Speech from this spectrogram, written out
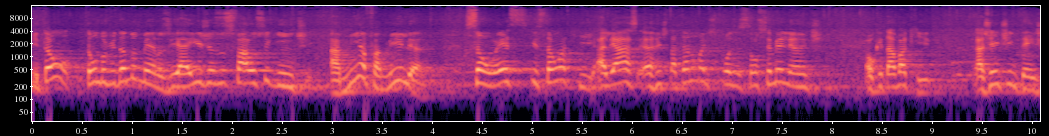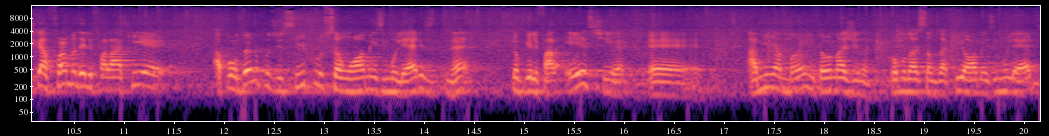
Então, estão duvidando menos. E aí Jesus fala o seguinte: a minha família são esses que estão aqui. Aliás, a gente está tendo uma disposição semelhante ao que estava aqui. A gente entende que a forma dele falar aqui é apontando para os discípulos, são homens e mulheres, né? Então, porque ele fala, este é, é a minha mãe, então imagina, como nós estamos aqui, homens e mulheres,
